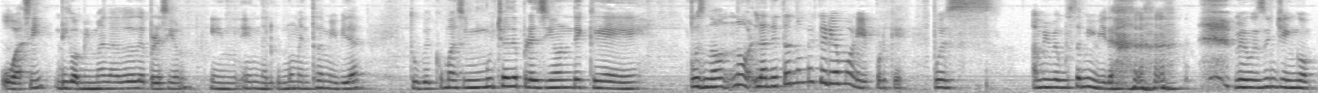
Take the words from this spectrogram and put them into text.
o, así, digo, a mí me ha dado depresión en, en algún momento de mi vida, tuve como así mucha depresión de que, pues no, no, la neta no me quería morir porque pues a mí me gusta mi vida, me gusta un chingo,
